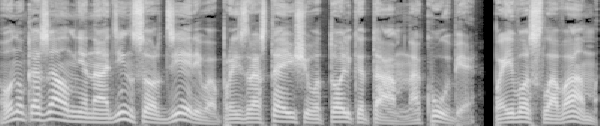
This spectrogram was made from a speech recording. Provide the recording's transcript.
он указал мне на один сорт дерева, произрастающего только там, на Кубе. По его словам,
